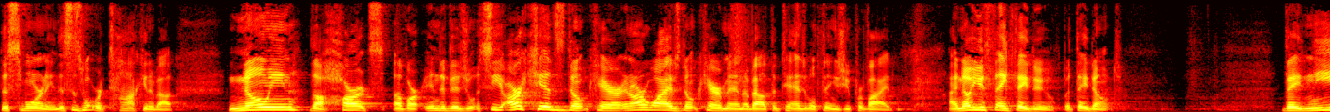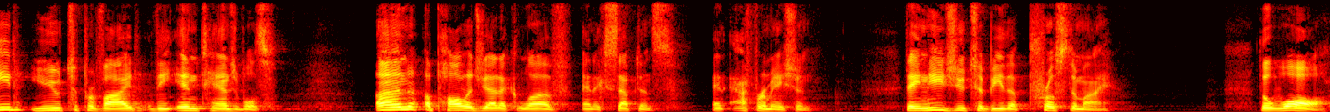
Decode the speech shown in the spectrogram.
this morning. This is what we're talking about. Knowing the hearts of our individual. See, our kids don't care, and our wives don't care, men, about the tangible things you provide. I know you think they do, but they don't. They need you to provide the intangibles unapologetic love and acceptance and affirmation. They need you to be the prostomai, the wall,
